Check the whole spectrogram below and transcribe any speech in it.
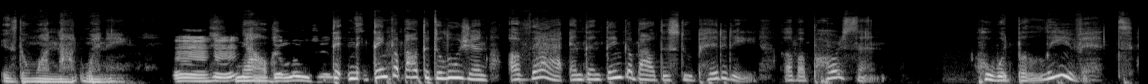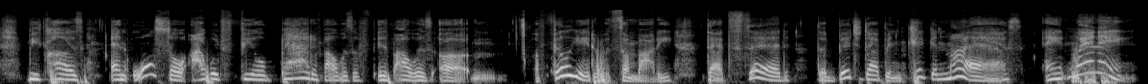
is the one not winning. Mm-hmm. Now, Delusion. Th- think about the delusion of that, and then think about the stupidity of a person who would believe it. Because, and also, I would feel bad if I was a, if I was um, affiliated with somebody that said the bitch that been kicking my ass ain't winning.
